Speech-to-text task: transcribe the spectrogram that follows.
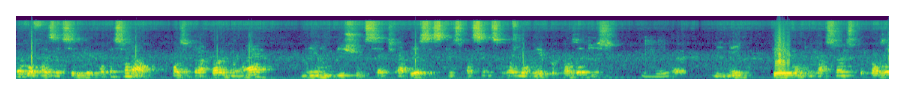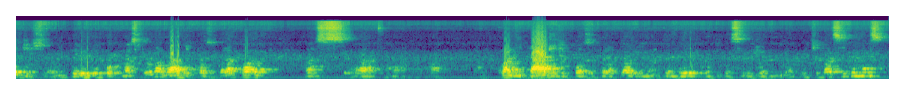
eu vou fazer a cirurgia convencional. Pós-operatório não é nenhum bicho de sete cabeças que os pacientes vão morrer por causa disso. Uhum. É, e nem ter complicações por causa disso. É um período um pouco mais prolongado de pós-operatório, as, a, a, qualidade do pós-operatório não é tão boa quanto da cirurgia invasiva, mas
